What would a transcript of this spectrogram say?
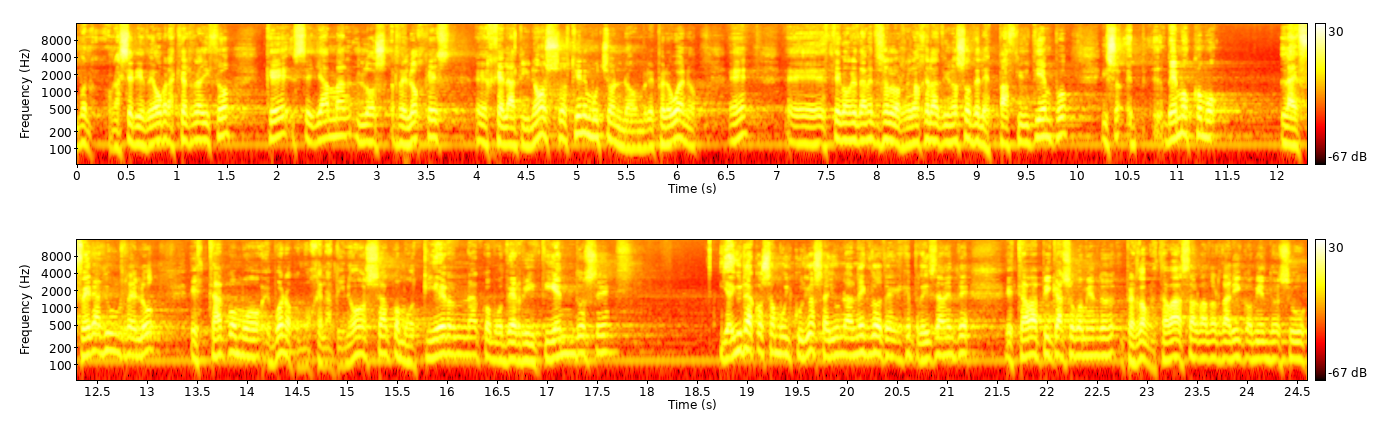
bueno, una serie de obras que él realizó que se llaman los relojes eh, gelatinosos, tiene muchos nombres, pero bueno, eh, eh, este concretamente son los relojes gelatinosos del espacio y tiempo y vemos como la esfera de un reloj está como, bueno, como gelatinosa, como tierna, como derritiéndose. Y hay una cosa muy curiosa, hay una anécdota que, que precisamente estaba Picasso comiendo, perdón, estaba Salvador Dalí comiendo en su,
